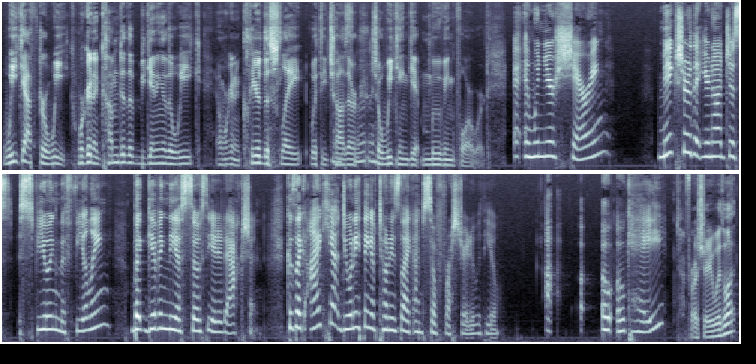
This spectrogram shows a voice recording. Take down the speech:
week after week. We're going to come to the beginning of the week and we're going to clear the slate with each other so we can get moving forward. And when you're sharing, make sure that you're not just spewing the feeling, but giving the associated action. Because, like, I can't do anything if Tony's like, I'm so frustrated with you. Uh, oh, okay. Frustrated with what?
